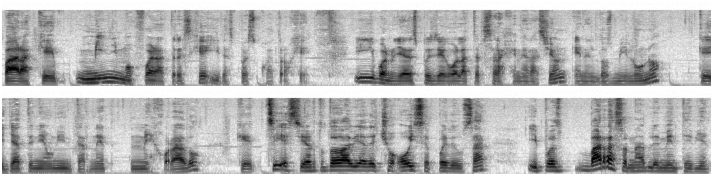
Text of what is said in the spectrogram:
para que mínimo fuera 3G y después 4G. Y bueno, ya después llegó la tercera generación en el 2001, que ya tenía un internet mejorado que sí es cierto, todavía de hecho hoy se puede usar y pues va razonablemente bien.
